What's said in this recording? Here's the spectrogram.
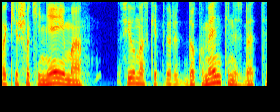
tokį šokinėjimą. Filmas kaip ir dokumentinis, bet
